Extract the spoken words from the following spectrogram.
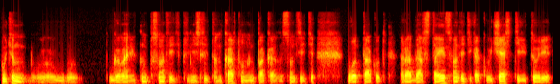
Путин говорит, ну, посмотрите, принесли там карту, он им показывает, смотрите, вот так вот радар стоит, смотрите, какую часть территории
